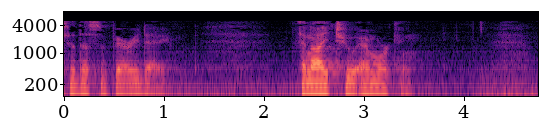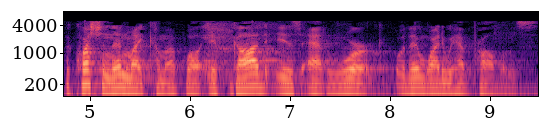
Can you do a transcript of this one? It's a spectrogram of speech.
to this very day, and I too am working. The question then might come up well, if God is at work, then why do we have problems?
